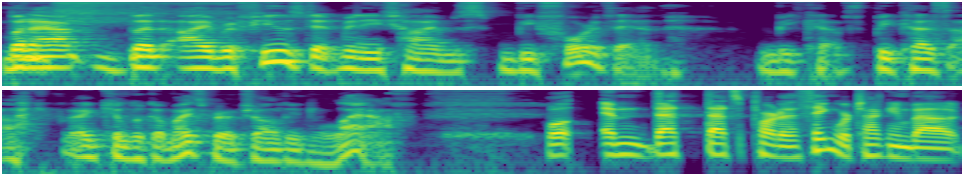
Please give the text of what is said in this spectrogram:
But I, but I refused it many times before then because because I I can look at my spirituality and laugh. well, and that that's part of the thing. We're talking about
